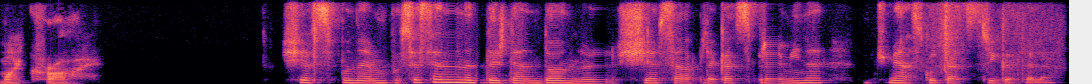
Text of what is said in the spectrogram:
my cry și el spune, îmi pusesem nădejdea în Domnul și el s-a plecat spre mine și mi-a ascultat strigătele.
